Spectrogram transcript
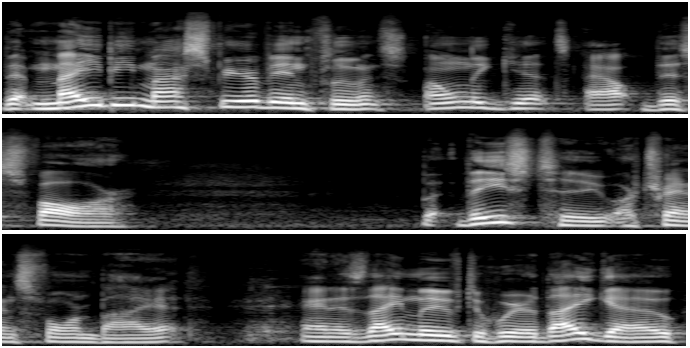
that maybe my sphere of influence only gets out this far, but these two are transformed by it. And as they move to where they go,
